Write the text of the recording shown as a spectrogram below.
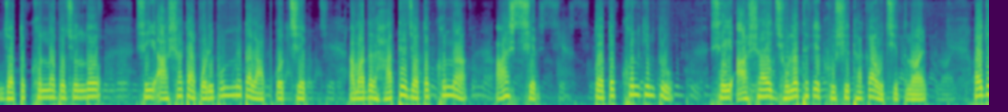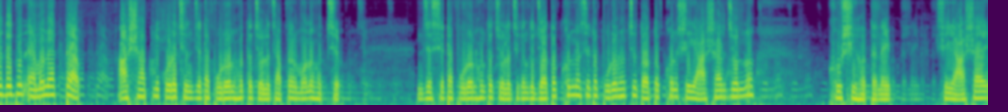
যতক্ষণ না পছন্দ সেই আশাটা পরিপূর্ণতা লাভ করছে, আমাদের হাতে যতক্ষণ না আসছে, ততক্ষণ কিন্তু সেই আশায় ঝুলে থেকে খুশি থাকা উচিত নয়। হয়তো দেখবেন এমন একটা আশা আপনি করেছেন যেটা পূরণ হতে চলেছে। আপনার মনে হচ্ছে যে সেটা পূরণ হতে চলেছে, কিন্তু যতক্ষণ না সেটা পূরণ হচ্ছে, ততক্ষণ সেই আশার জন্য খুশি হতে নেই। সেই আশায়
